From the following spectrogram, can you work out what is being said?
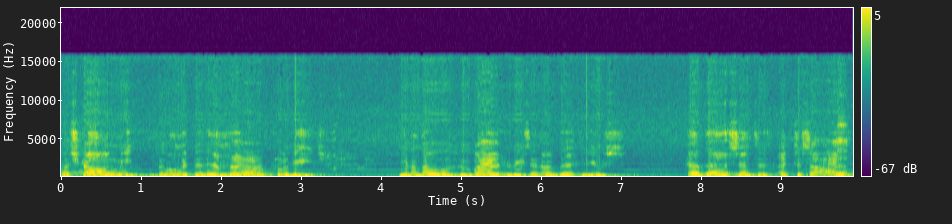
But strong meat belongeth to them that are of full age, even those who by reason of the use have their senses exercised,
